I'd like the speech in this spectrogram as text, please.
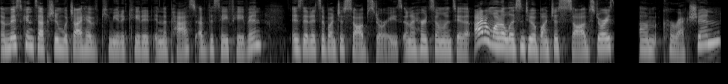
A misconception, which I have communicated in the past of the safe haven, is that it's a bunch of sob stories. And I heard someone say that I don't want to listen to a bunch of sob stories. Um, correction.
